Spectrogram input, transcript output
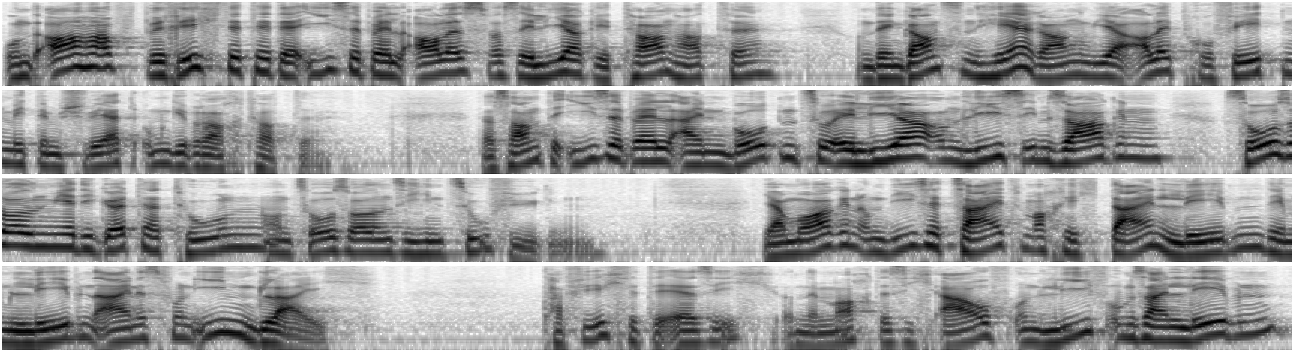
Und Ahab berichtete der Isabel alles, was Elia getan hatte und den ganzen Hergang, wie er alle Propheten mit dem Schwert umgebracht hatte. Da sandte Isabel einen Boten zu Elia und ließ ihm sagen, so sollen mir die Götter tun und so sollen sie hinzufügen. Ja, morgen um diese Zeit mache ich dein Leben dem Leben eines von ihnen gleich. Da fürchtete er sich und er machte sich auf und lief um sein Leben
